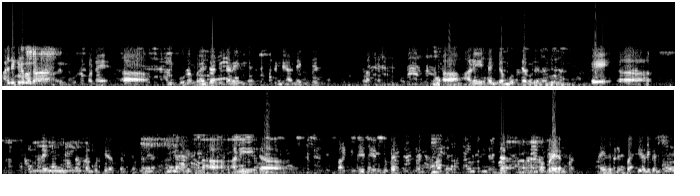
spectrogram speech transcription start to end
आणि तिकडे बघा पूर्णपणे आणि पूर्णपणे त्या ठिकाणी अनेक आणि त्यांच्या मूर्त्या वगैरे हे मूर्ती असतात आणि अं, बाकीचे जे दुसरे समाज आहेत, त्यांच्यात कपडे असतात आणि पट्टी असतात.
